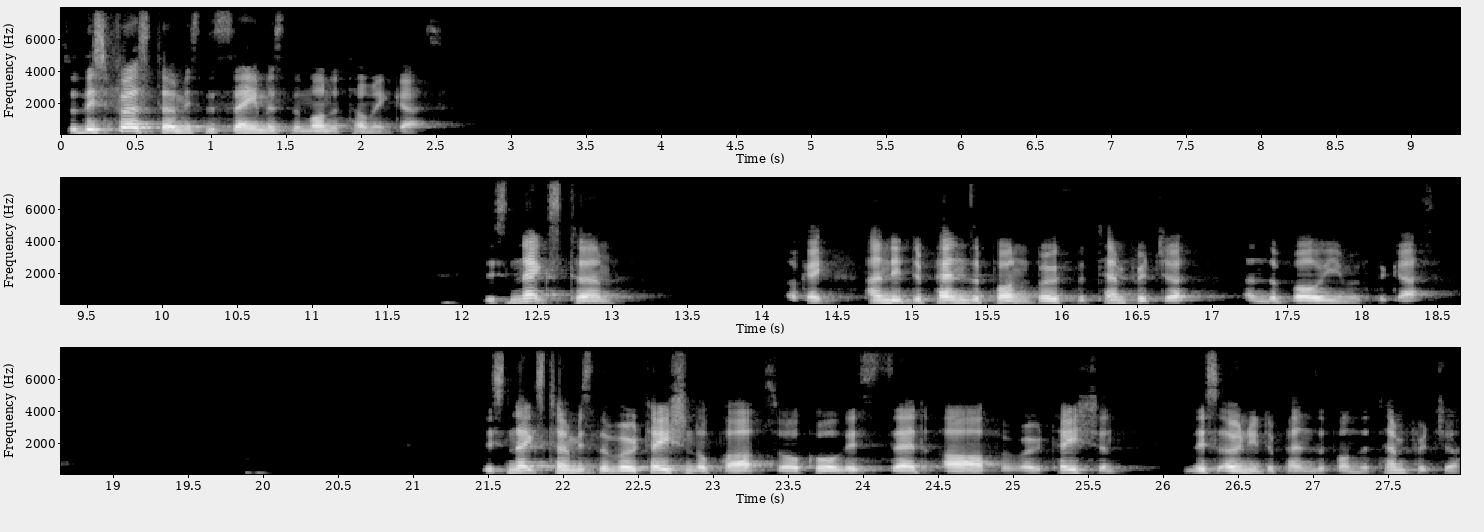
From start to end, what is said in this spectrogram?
So this first term is the same as the monatomic gas. This next term, okay, and it depends upon both the temperature and the volume of the gas. This next term is the rotational part, so I'll call this ZR for rotation. This only depends upon the temperature.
